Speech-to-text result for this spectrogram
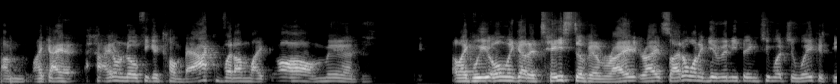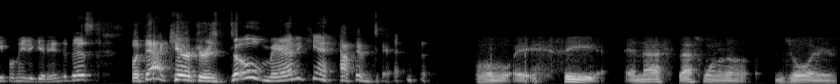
I'm like, I I don't know if he could come back, but I'm like, oh man, like we only got a taste of him, right? Right. So I don't want to give anything too much away because people need to get into this. But that character is dope, man. You can't have him dead. Oh, see, and that's that's one of the joys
